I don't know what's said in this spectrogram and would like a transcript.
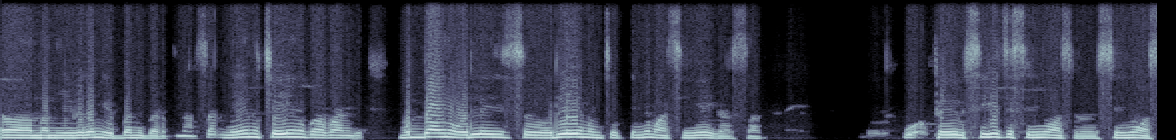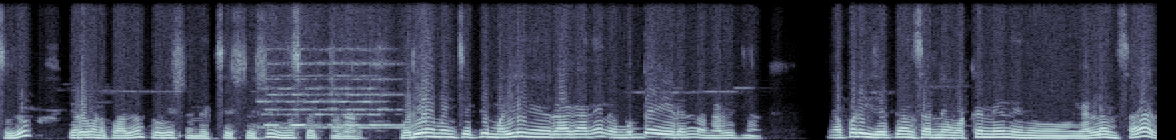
నన్ను ఈ విధంగా ఇబ్బంది పెడుతున్నారు సార్. నేను చేయని పాపానికి ముద్దాయిని వదిలేసి వదిలేయమని చెప్పింది మా సిఐ గారు సార్. పేరు CH Srinivasulu Srinivasulu Yerragondapalem professional excise station inspector గారు. వదిలేయమని చెప్పి మళ్ళీ నేను రాగానే నేను ముద్ద వేయడం నన్ను అడుగుతున్నాను అప్పటికి చెప్పాను సార్ నేను ఒక్కడనే నేను వెళ్ళను సార్.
